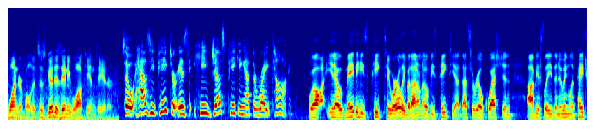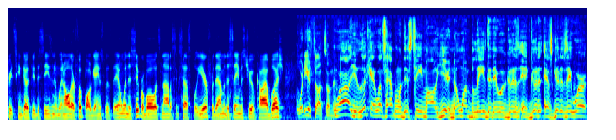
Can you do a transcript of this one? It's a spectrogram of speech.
wonderful. It's as good as any walk-in theater. So has he peaked or is he just peaking at the right time? Well, you know, maybe he's peaked too early, but I don't know if he's peaked yet. That's the real question. Obviously, the New England Patriots can go through the season and win all their football games, but if they don't win the Super Bowl, it's not a successful year for them. And the same is true of Kyle Busch. What are your thoughts on that? Well, you look at what's happened with this team all year. No one believed that they were good as, as good as good as they were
